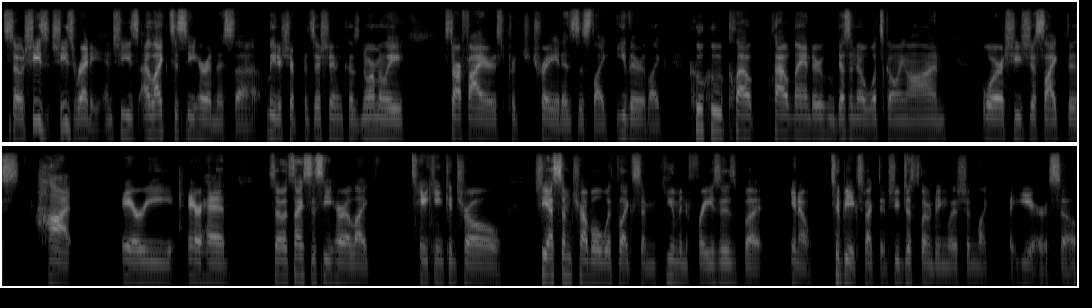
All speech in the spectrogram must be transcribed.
So she's she's ready, and she's. I like to see her in this uh, leadership position because normally Starfire is portrayed as this like either like cuckoo cloud cloudlander who doesn't know what's going on or she's just like this hot airy airhead so it's nice to see her like taking control she has some trouble with like some human phrases but you know to be expected she just learned english in like a year so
